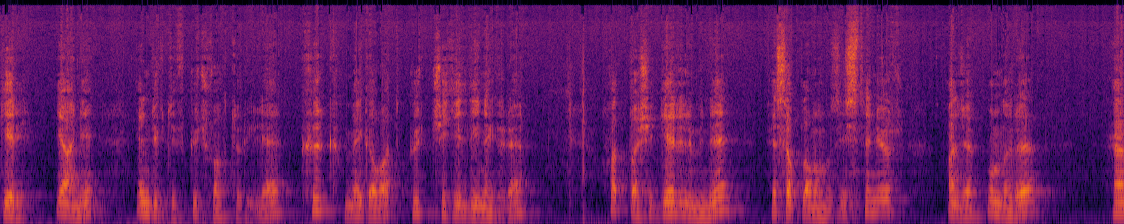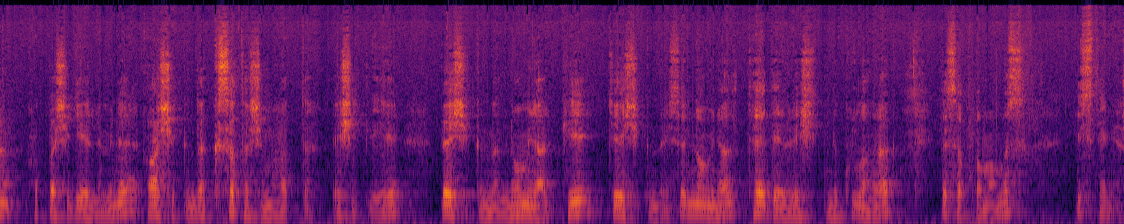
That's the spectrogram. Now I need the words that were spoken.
geri yani endüktif güç faktörü ile 40 MW güç çekildiğine göre hat başı gerilimini hesaplamamız isteniyor. Ancak bunları hem hat başı gerilimini A şıkkında kısa taşıma hattı eşitliği, B şıkkında nominal pi, C şıkkında ise nominal T devre eşitliğini kullanarak hesaplamamız isteniyor.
